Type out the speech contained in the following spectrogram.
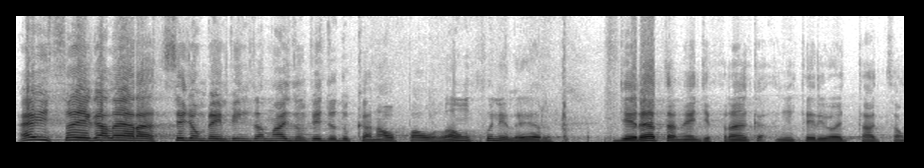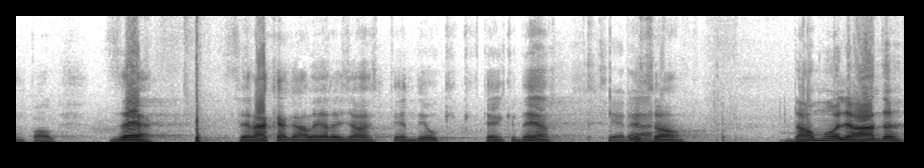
É isso aí, galera. Sejam bem-vindos a mais um vídeo do canal Paulão Funileiro, diretamente de Franca, interior do estado de São Paulo. Zé, será que a galera já entendeu o que, que tem aqui dentro? Será? Pessoal, dá uma olhada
